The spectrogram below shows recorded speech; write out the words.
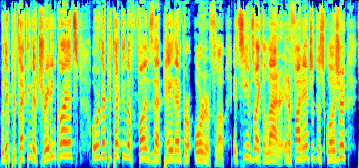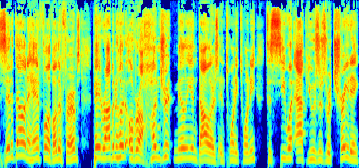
Were they protecting their trading clients or were they protecting the funds that pay them for order flow? It seems like the latter. In a financial disclosure, Citadel and a handful of other firms paid Robinhood over a $100 million in 2020 to see what app users were trading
